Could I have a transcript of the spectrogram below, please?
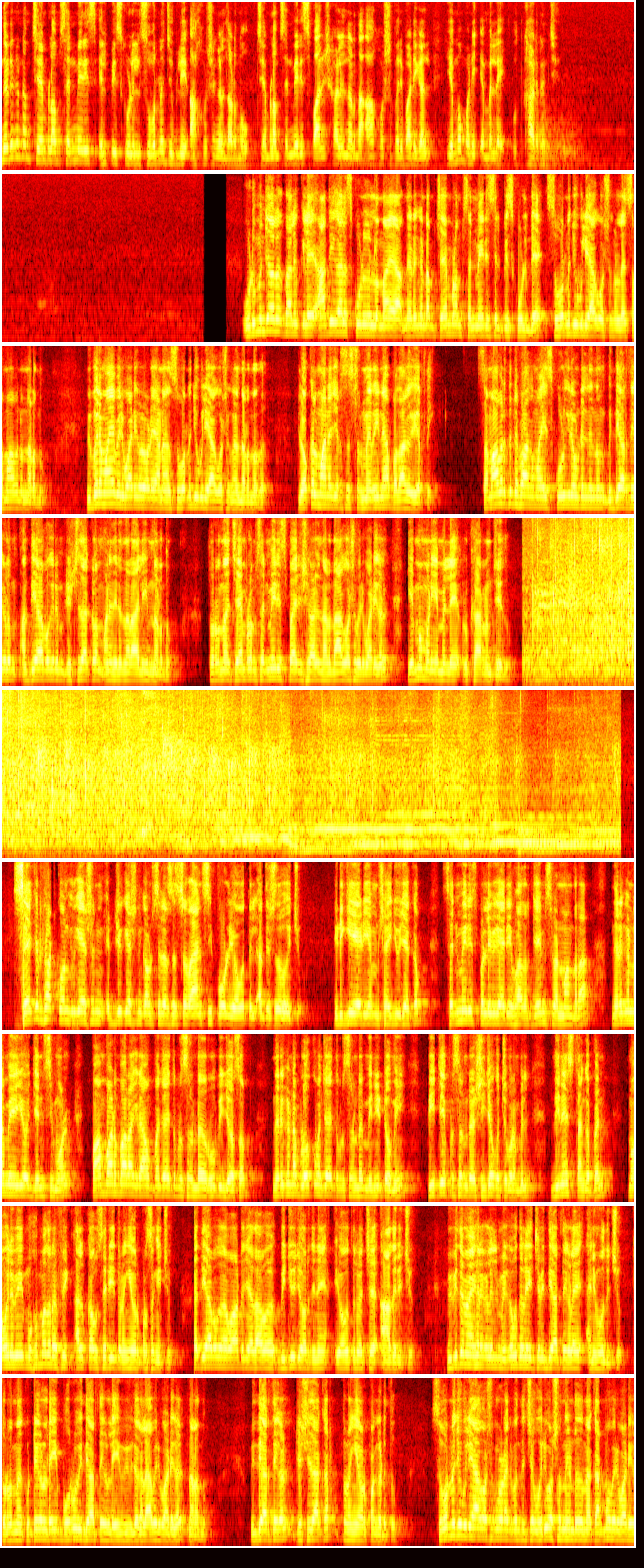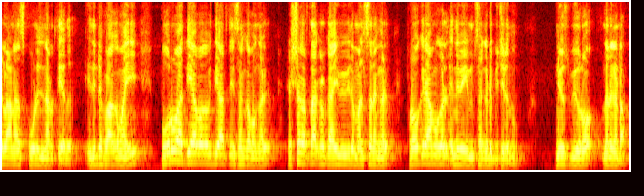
Nedumkandam Chembalam Saint Mary's L P സ്കൂളിൽ സുവർണ jubilee ആഘോഷങ്ങൾ നടന്നു. ചേമ്പളം സെന്റ് മേരീസ് പാരിഷ് ഹാളിൽ നടന്ന ആഘോഷ പരിപാടികൾ M M Mani M L A ഉദ്ഘാടനം ചെയ്തു. ഉടുമ്പൻചോല താലൂക്കിലെ ആദ്യകാല സ്കൂളുകളിലൊന്നായ Nedumkandam Chembalam Saint Mary's L P സ്കൂളിന്റെ സുവർണ ജൂബിലി ആഘോഷങ്ങളുടെ സമാപനം നടന്നു. വിപുലമായ പരിപാടികളോടെയാണ് സുവർണ ജൂബിലി ആഘോഷങ്ങൾ നടന്നത്. ലോക്കൽ മാനേജർ സിസ്റ്റർ മെറീന പതാക ഉയർത്തി. സമാപനത്തിന്റെ ഭാഗമായി സ്കൂൾ ഗ്രൗണ്ടിൽ നിന്നും വിദ്യാർത്ഥികളും അധ്യാപകരും രക്ഷിതാക്കളും അണിനിരുന്ന റാലിയും നടന്നു. തുടർന്ന് ചേമ്പളം സെന്റ് മേരീസ് പാരിഷ് ഹാളിൽ നടന്ന ആഘോഷ പരിപാടികൾ M M Mani M L A ഉദ്ഘാടനം ചെയ്തു. Sacred Heart congregation education councillor sister Ancy Paul യോഗത്തിൽ അധ്യക്ഷത വഹിച്ചു. Idukki A D M Shaiju Jacob Saint Mary's പള്ളി വികാരി father James Venmanthara Nedumkandam A EO Jensimol Pampadumpara ഗ്രാമപഞ്ചായത്ത് president Ruby Joseph Nedumkandam block panchayat president Mini Tomy P T A president Shijo Kochuparambil Dinesh Thankappan മൗലവി മുഹമ്മദ് റഫീഖ് അൽ കൗസരി തുടങ്ങിയവർ പ്രസംഗിച്ചു. അധ്യാപക award ജേതാവ് ബിജു ജോർജിനെ യോഗത്തിൽ വെച്ച് ആദരിച്ചു. വിവിധ മേഖലകളിൽ മികവ് തെളിയിച്ച വിദ്യാർത്ഥികളെ അനുമോദിച്ചു. തുടർന്ന് കുട്ടികളുടെയും പൂർവ വിദ്യാർത്ഥികളുടെയും വിവിധ കലാപരിപാടികൾ നടന്നു. വിദ്യാർത്ഥികൾ രക്ഷിതാക്കൾ തുടങ്ങിയവർ പങ്കെടുത്തു. സുവർണ ജൂബിലി ആഘോഷങ്ങളോടനുബന്ധിച്ച് ഒരു വർഷം നീണ്ടുനിന്ന കർമ്മ പരിപാടികളാണ് സ്കൂളിൽ നടത്തിയത്. ഇതിന്റെ ഭാഗമായി പൂർവ അധ്യാപക വിദ്യാർത്ഥി സംഗമങ്ങൾ രക്ഷകർത്താക്കൾക്കായി വിവിധ മത്സരങ്ങൾ പ്രോഗ്രാമുകൾ എന്നിവയും സംഘടിപ്പിച്ചിരുന്നു. News bureau Nedumkandam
